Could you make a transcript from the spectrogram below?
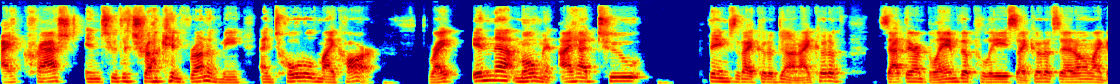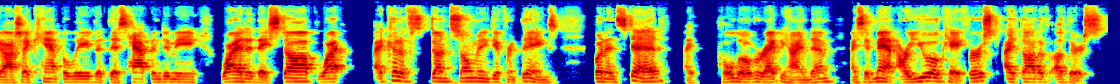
I crashed into the truck in front of me and totaled my car. Right? In that moment, I had two things that I could have done. I could have sat there and blamed the police. I could have said, "Oh my gosh, I can't believe that this happened to me. Why did they stop? Why?" I could have done so many different things, but instead, I pulled over right behind them. I said, Man, are you okay? First, I thought of others,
